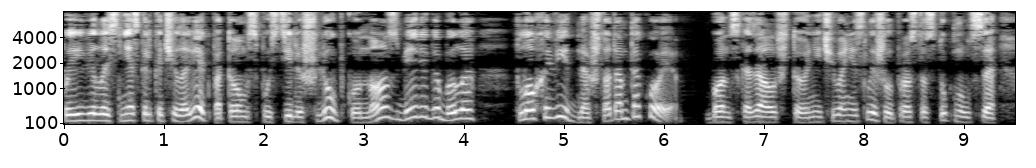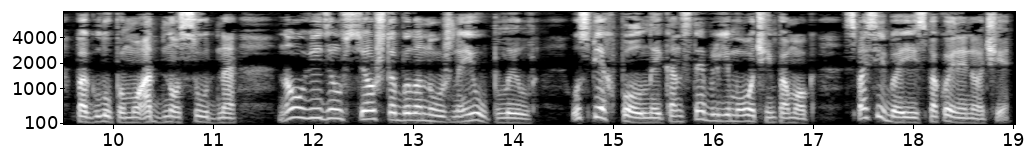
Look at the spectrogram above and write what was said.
появилось несколько человек, потом спустили шлюпку, но с берега было плохо видно, что там такое. Бонд сказал, что ничего не слышал, просто стукнулся по-глупому одно судно, но увидел все, что было нужно, и уплыл. Успех полный, констебль ему очень помог. Спасибо и спокойной ночи.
